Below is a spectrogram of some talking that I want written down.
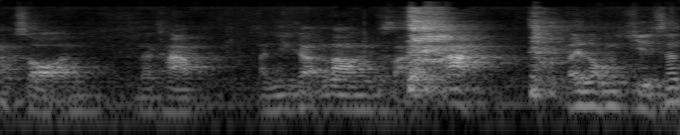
อักษรนะครับ อันนี้ก็เล่าให้ฟังอะไปลองเขียนสัก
